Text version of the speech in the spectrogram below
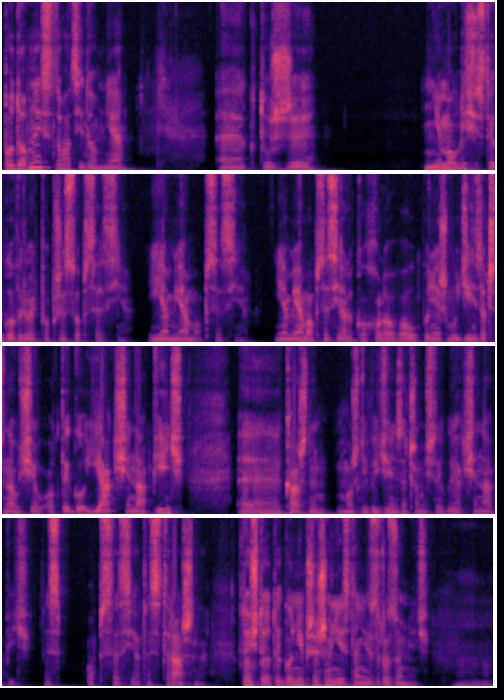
podobnej sytuacji do mnie, e, którzy nie mogli się z tego wyrwać poprzez obsesję. I ja miałam obsesję. Ja miałam obsesję alkoholową, ponieważ mój dzień zaczynał się od tego, jak się napić. E, każdy możliwy dzień zaczynał się od tego, jak się napić. To jest obsesja, to jest straszne. Ktoś, kto tego nie przeżył, nie jest w stanie zrozumieć. Mhm.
